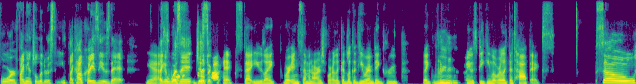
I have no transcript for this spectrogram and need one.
for financial literacy. Like, how crazy is that? Yeah. Like it wasn't just the a... topics that you like were in seminars for. Like it looked like you were in big group, like room mm-hmm. when you was speaking. What were like the topics? So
